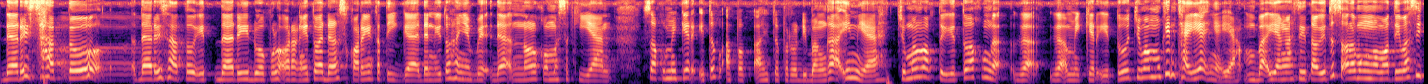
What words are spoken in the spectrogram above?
dari satu dari satu it- dari 20 orang itu adalah skornya ketiga dan itu hanya beda 0, sekian. Terus aku mikir itu apa ah, itu perlu dibanggain ya? Cuman waktu itu aku nggak nggak nggak mikir itu. Cuma mungkin kayaknya ya mbak yang ngasih tahu itu seolah memotivasi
